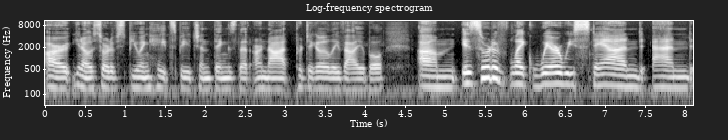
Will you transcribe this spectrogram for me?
are you know sort of spewing hate speech and things that are not particularly valuable. Um, is sort of like where we stand and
